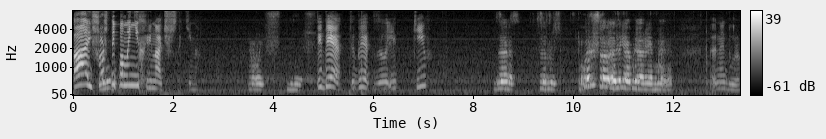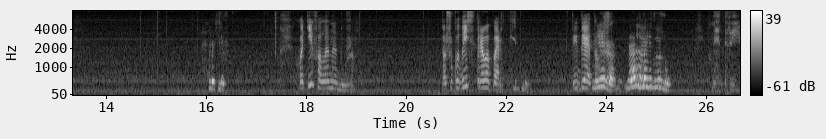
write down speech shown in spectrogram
Ай, що ж ти по мені хріначиш, скотіна? Ти де? Ти де? Ти залетів? Зараз саджусь. Хочеш та- такі окуляри, як в мене? Е, Не дуже. Хотів. Хотів, але не дуже. То що кудись треба пертися. Ти де там? Міша, я тебе відвезу. Не треба.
